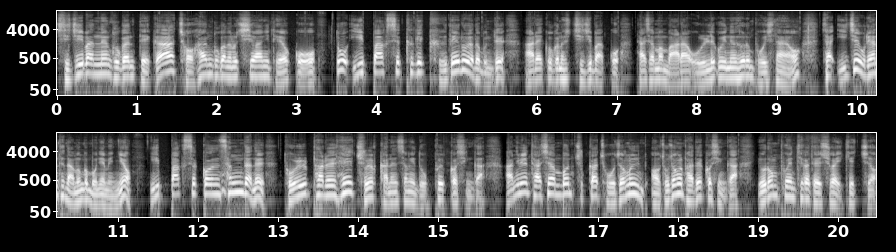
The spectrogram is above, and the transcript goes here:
지지받는 구간대가 저한 구간으로 치환이 되었고 또 이 박스 크기 그대로 여러분들 아래 구간에서 지지받고 다시 한번 말아 올리고 있는 흐름 보이시나요? 자, 이제 우리한테 남은 건 뭐냐면요. 이 박스권 상단을 돌파를 해줄 가능성이 높을 것인가 아니면 다시 한번 주가 조정을 어, 조정을 받을 것인가 이런 포인트가 될 수가 있겠죠.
